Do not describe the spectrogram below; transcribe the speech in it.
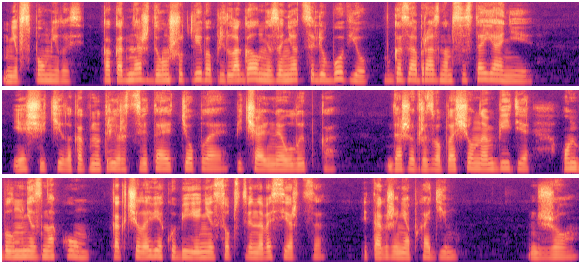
Мне вспомнилось, как однажды он шутливо предлагал мне заняться любовью в газообразном состоянии. Я ощутила, как внутри расцветает теплая, печальная улыбка. Даже в развоплощенном виде он был мне знаком, как человек убиение собственного сердца, и также необходим. Джо.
